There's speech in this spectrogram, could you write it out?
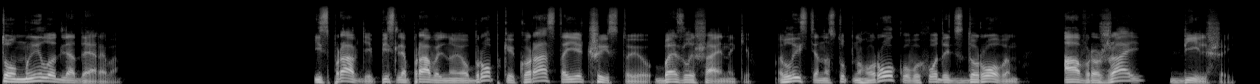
то мило для дерева. І справді, після правильної обробки кора стає чистою, без лишайників. Листя наступного року виходить здоровим, а врожай більший.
